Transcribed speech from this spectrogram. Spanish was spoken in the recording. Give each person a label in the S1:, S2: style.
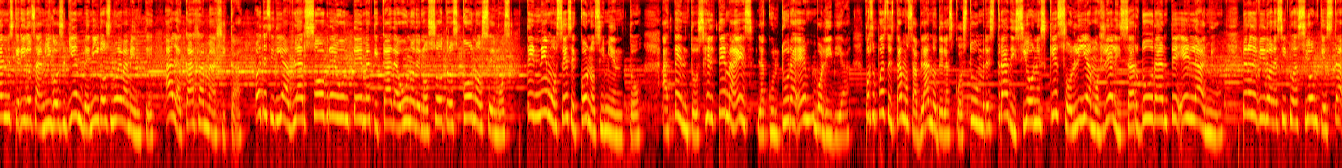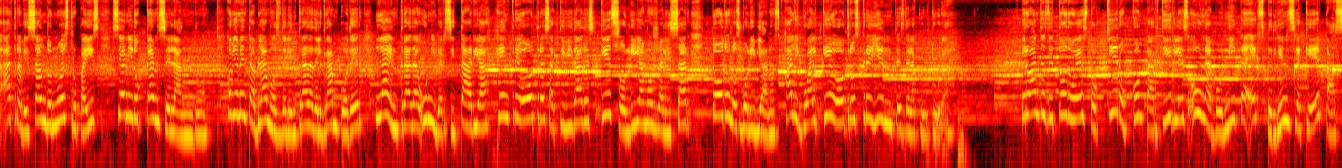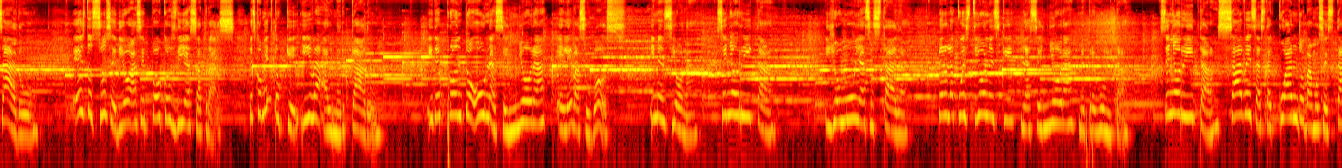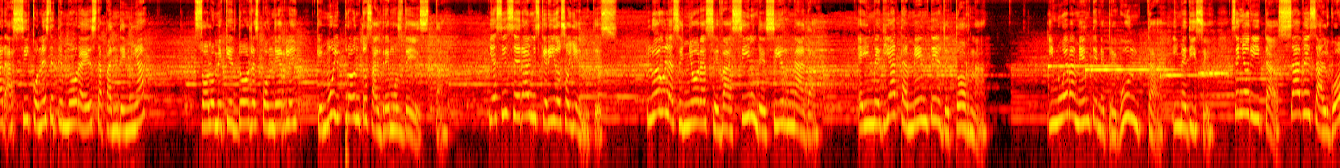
S1: ¿qué tal? ¿Cómo están mis queridos amigos? Bienvenidos nuevamente a la caja mágica. Hoy decidí hablar sobre un tema que cada uno de nosotros conocemos, tenemos ese conocimiento. Atentos, el tema es la cultura en Bolivia. Por supuesto estamos hablando de las costumbres, tradiciones que solíamos realizar durante el año, pero debido a la situación que está atravesando nuestro país, se han ido cancelando. Obviamente hablamos de la entrada del gran poder, la entrada universitaria, entre otras actividades que solíamos realizar todos los bolivianos, al igual que otros creyentes de la cultura. Pero antes de todo esto, quiero compartirles una bonita experiencia que he pasado. Esto sucedió hace pocos días atrás. Les comento que iba al mercado y de pronto una señora eleva su voz y menciona, señorita, y yo muy asustada. Pero la cuestión es que la señora me pregunta, Señorita, ¿sabes hasta cuándo vamos a estar así con este temor a esta pandemia? Solo me quedó responderle que muy pronto saldremos de esta. Y así será, mis queridos oyentes. Luego la señora se va sin decir nada e inmediatamente retorna. Y nuevamente me pregunta y me dice, señorita, ¿sabes algo?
